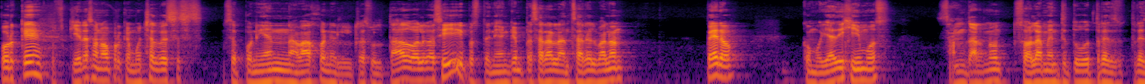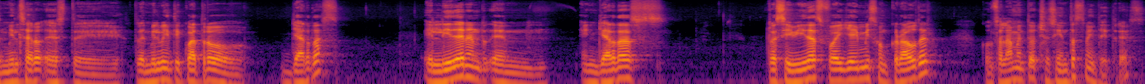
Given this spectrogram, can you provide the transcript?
¿Por qué? Pues quieras o no, porque muchas veces se ponían abajo en el resultado o algo así y pues tenían que empezar a lanzar el balón. Pero, como ya dijimos, Sam Darnold solamente tuvo tres- 3,000 cero- este, 3.024 yardas. El líder en, en- en yardas recibidas fue Jamison Crowder con solamente 833.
